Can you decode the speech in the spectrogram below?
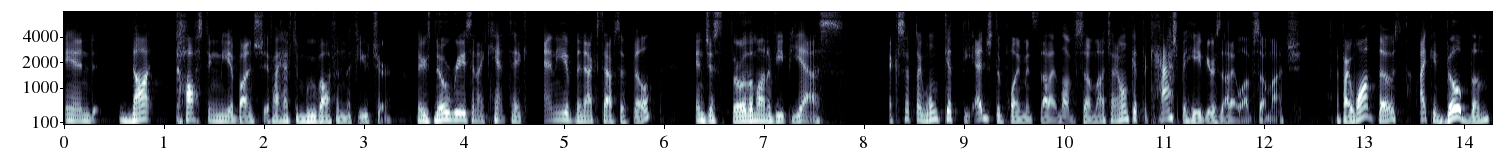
and not costing me a bunch if I have to move off in the future. There's no reason I can't take any of the next apps I've built and just throw them on a VPS, except I won't get the edge deployments that I love so much. I won't get the cache behaviors that I love so much. And if I want those, I can build them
